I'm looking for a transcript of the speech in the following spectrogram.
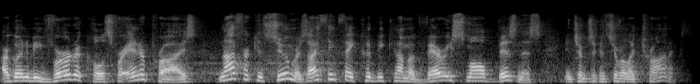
are going to be verticals for enterprise, not for consumers. I think they could become a very small business in terms of consumer electronics.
